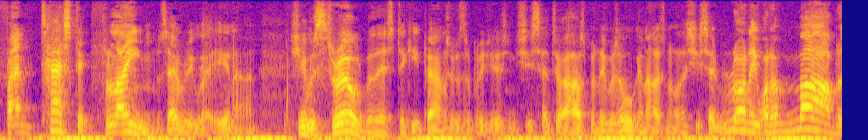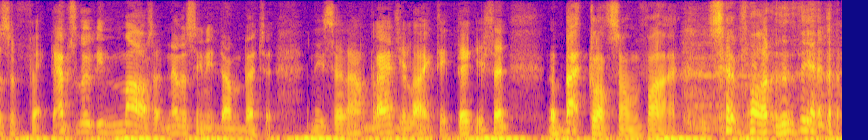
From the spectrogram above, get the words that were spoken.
fantastic flames everywhere, you know. And she was thrilled with this. Dickie Pounds was the producer, and she said to her husband, who was organising all this, she said, "Ronnie, what a marvellous effect! Absolutely marvellous! I've never seen it done better." And he said, "I'm glad you liked it, Dick." He said, "The backcloth's on fire." Set fire to the theatre.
